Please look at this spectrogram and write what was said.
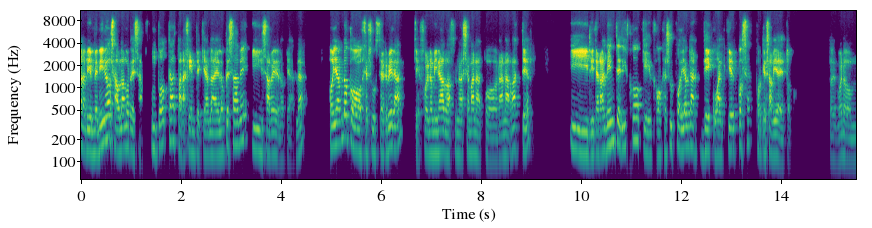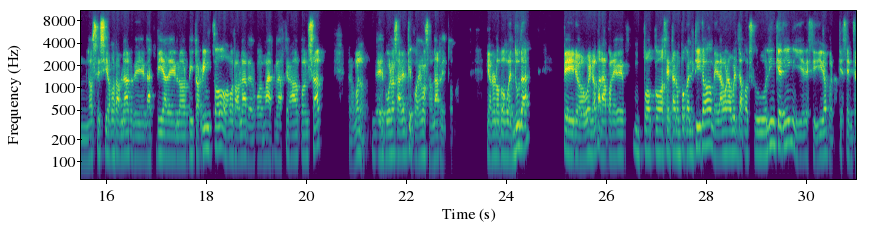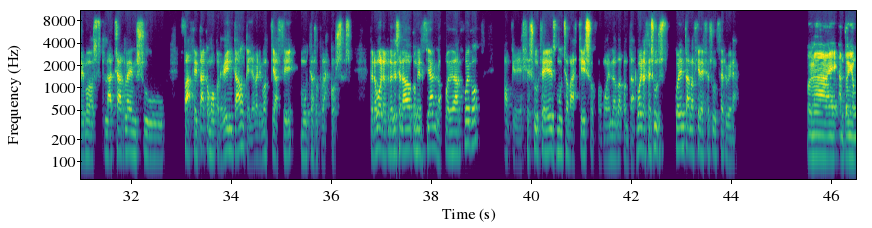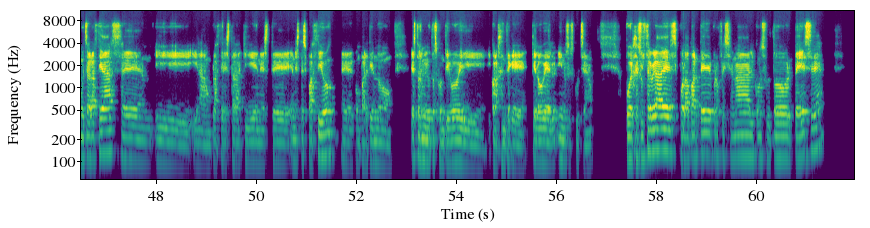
Hola, bienvenidos a Hablamos de SAP, un podcast para gente que habla de lo que sabe y sabe de lo que habla. Hoy hablo con Jesús Cervera, que fue nominado hace unas semanas por Ana Rapter, y literalmente dijo que con Jesús podía hablar de cualquier cosa porque sabía de todo. Entonces, bueno, no sé si vamos a hablar de la cría del ornitorrinco o vamos a hablar de algo más relacionado con SAP, pero bueno, es bueno saber que podemos hablar de todo. Yo no lo pongo en duda, pero bueno, para poner un poco, centrar un poco el tiro, me he dado una vuelta por su LinkedIn y he decidido bueno, que centremos la charla en su faceta como preventa, aunque ya veremos que hace muchas otras cosas. Pero bueno, creo que ese lado comercial nos puede dar juego, aunque Jesús es mucho más que eso, como él nos va a contar. Bueno, Jesús, cuéntanos quién es Jesús Cervera. Bueno, pues Antonio, muchas gracias eh, y, nada, un placer estar aquí en este, en este espacio eh, compartiendo estos minutos contigo y, con la gente que, lo ve y nos escuche. Pues Jesús Cervera es por la parte profesional consultor PS.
